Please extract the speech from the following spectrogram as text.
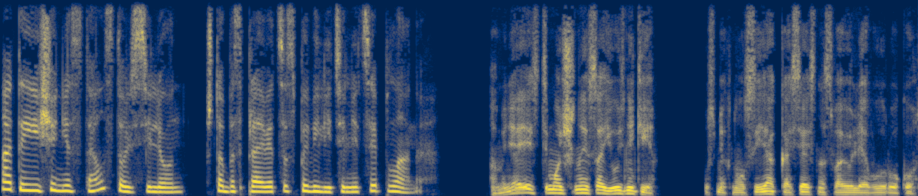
«А ты еще не стал столь силен, чтобы справиться с повелительницей плана?» «У меня есть мощные союзники», — усмехнулся я, косясь на свою левую руку.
